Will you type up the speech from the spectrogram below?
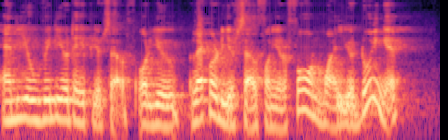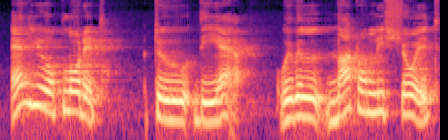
and you videotape yourself or you record yourself on your phone while you're doing it and you upload it to the app. We will not only show it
